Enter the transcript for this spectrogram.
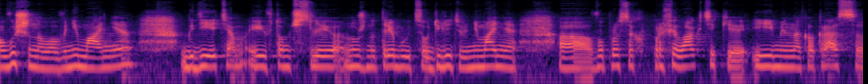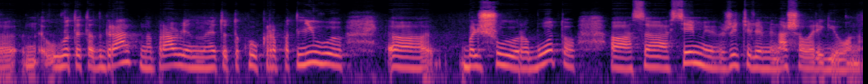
повышенного внимания к детям, и в том числе нужно требуется уделить внимание а, в вопросах профилактики, и именно как раз э, вот этот грант направлен на эту такую кропотливую, а, большую работу а, со всеми жителями нашего региона.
